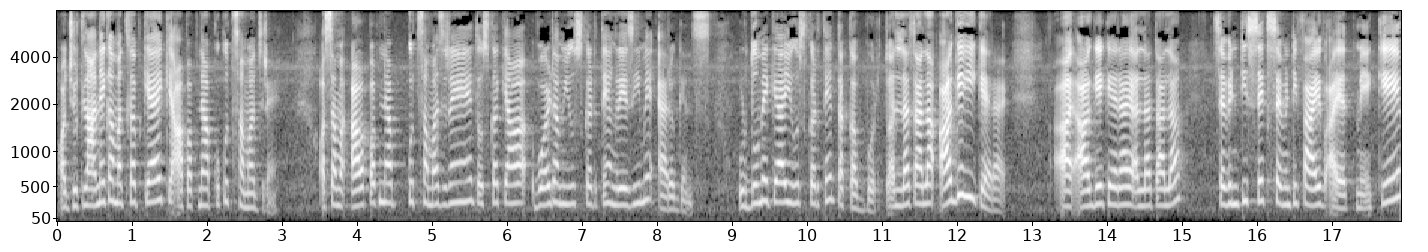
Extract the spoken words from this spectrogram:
اور جھٹلانے کا مطلب کیا ہے کہ آپ اپنے آپ کو کچھ سمجھ رہے ہیں۔ اور سم، آپ اپنے آپ کچھ سمجھ رہے ہیں تو اس کا کیا ورڈ ہم یوز کرتے ہیں انگریزی میں؟ ایروگنس اردو میں کیا یوز کرتے ہیں؟ تکبر۔ تو اللہ تعالیٰ آگے ہی کہہ رہا ہے۔ آگے کہہ رہا ہے اللہ تعالیٰ سیونٹی سکس، سیونٹی فائیو آیت میں کہ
